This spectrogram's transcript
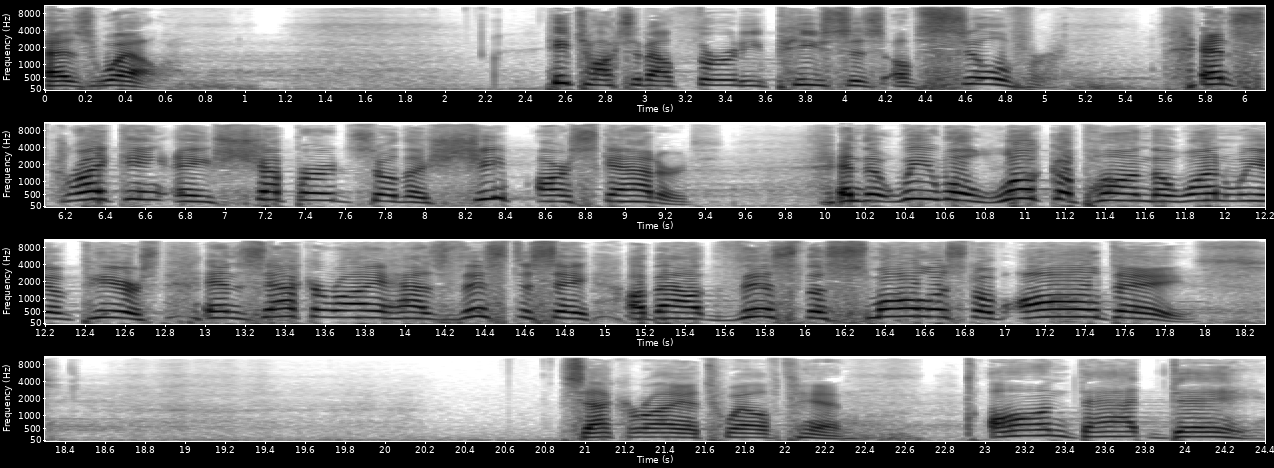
as well. He talks about 30 pieces of silver and striking a shepherd so the sheep are scattered. And that we will look upon the one we have pierced. And Zechariah has this to say about this, the smallest of all days. Zechariah 12:10 on that day.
